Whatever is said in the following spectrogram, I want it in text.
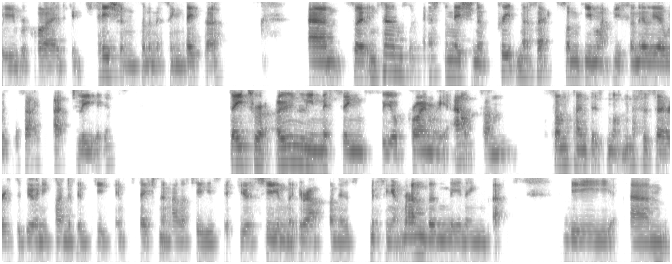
we required imputation for the missing data. And so in terms of estimation of treatment effects, some of you might be familiar with the fact actually if data are only missing for your primary outcome, sometimes it's not necessary to do any kind of imputation analyses if you assume that your outcome is missing at random, meaning that the um,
